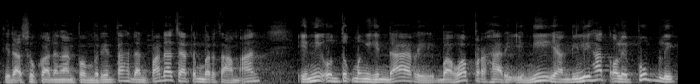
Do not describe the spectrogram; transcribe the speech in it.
tidak suka dengan pemerintah, dan pada saat yang bersamaan ini untuk menghindari bahwa per hari ini yang dilihat oleh publik,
